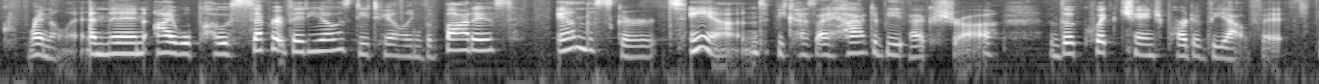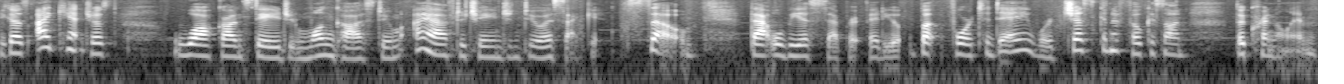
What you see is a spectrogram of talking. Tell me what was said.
crinoline. And then I will post separate videos detailing the bodice, and the skirt and because I had to be extra the quick change part of the outfit because I can't just walk on stage in one costume I have to change into a second so that will be a separate video but for today we're just going to focus on the crinoline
